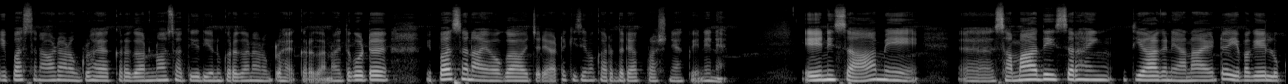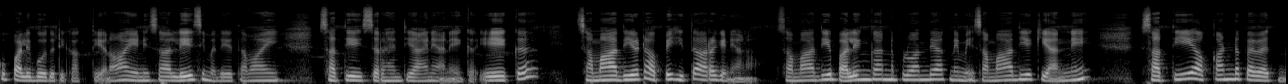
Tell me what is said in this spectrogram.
විපස්සනාවට අනුග්‍රහයක් කරගන්නවා සතිය දිනු කරගන්න අනුග්‍රහයක් කරගන්නවා. එතකොට විපස්සනා යෝගාවචරයට කිසිම කරදරයක් ප්‍රශ්නයක් වෙන්නේ නැහැ. ඒ නිසා මේ සමාධි ඉස්සරහින් තියාගෙන යන අයට ඒ වගේ ලොකු පලිබෝධ ටිකක් තියෙනවා. ඒ නිසා ලේසිම දේ තමයි සතිය ඉස්සරහින් තියාගෙන යන එක. ඒක සමාධියට අපේ හිත අරගෙන යනවා. සමාධිය බලෙන් ගන්න පුළුවන් දෙයක් නෙමෙයි. සමාධිය කියන්නේ සතියේ අකණ්ඩ පැවැත්ම.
